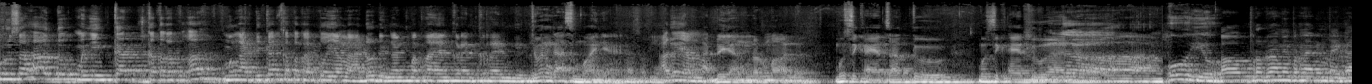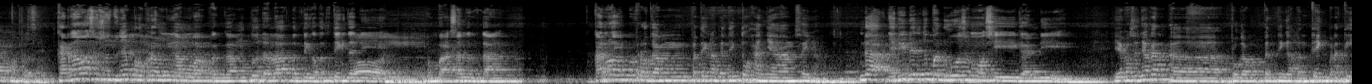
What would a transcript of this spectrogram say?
berusaha untuk menyingkat kata-kata ah, mengartikan kata-kata yang lado dengan makna yang keren-keren gitu. cuman nggak semuanya Ada yang ada yang normal loh musik ayat satu musik ayat dua Iya. Oh iya. Kalau program yang pernah yang pegang apa sih? Karena salah satunya program yang Wak pegang itu adalah penting gak penting tadi. Oh, iya. Pembahasan tentang kan Wak- program penting nggak penting tuh hanya saya. enggak, jadi dia tuh berdua sama si Gandhi. Ya maksudnya kan eh, program penting nggak penting berarti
